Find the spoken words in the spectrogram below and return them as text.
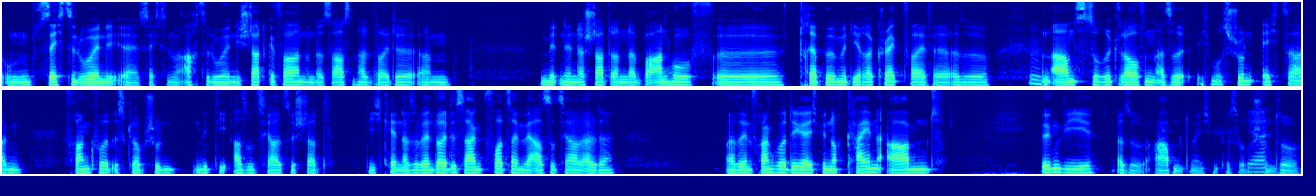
um 16 Uhr, in die, äh, 16 Uhr, 18 Uhr in die Stadt gefahren und da saßen halt Leute ähm, mitten in der Stadt an der Bahnhof äh, mit ihrer Crackpfeife, also Hm. und abends zurücklaufen. Also ich muss schon echt sagen, Frankfurt ist, glaube ich, schon mit die asozialste Stadt, die ich kenne. Also wenn Leute sagen, Pforzheim wäre asozial, Alter. Also in Frankfurt, Digga, ich bin noch keinen Abend irgendwie, also Abend, wenn ich so Ja. schon so,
